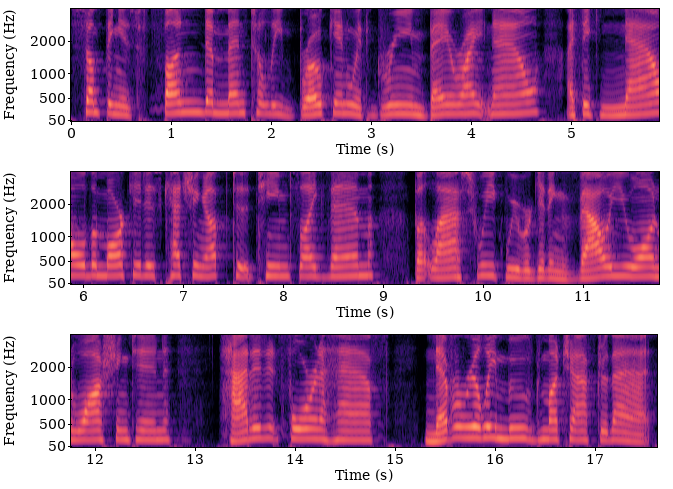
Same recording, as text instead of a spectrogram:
Something is fundamentally broken with Green Bay right now. I think now the market is catching up to teams like them. But last week we were getting value on Washington, had it at four and a half Never really moved much after that.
